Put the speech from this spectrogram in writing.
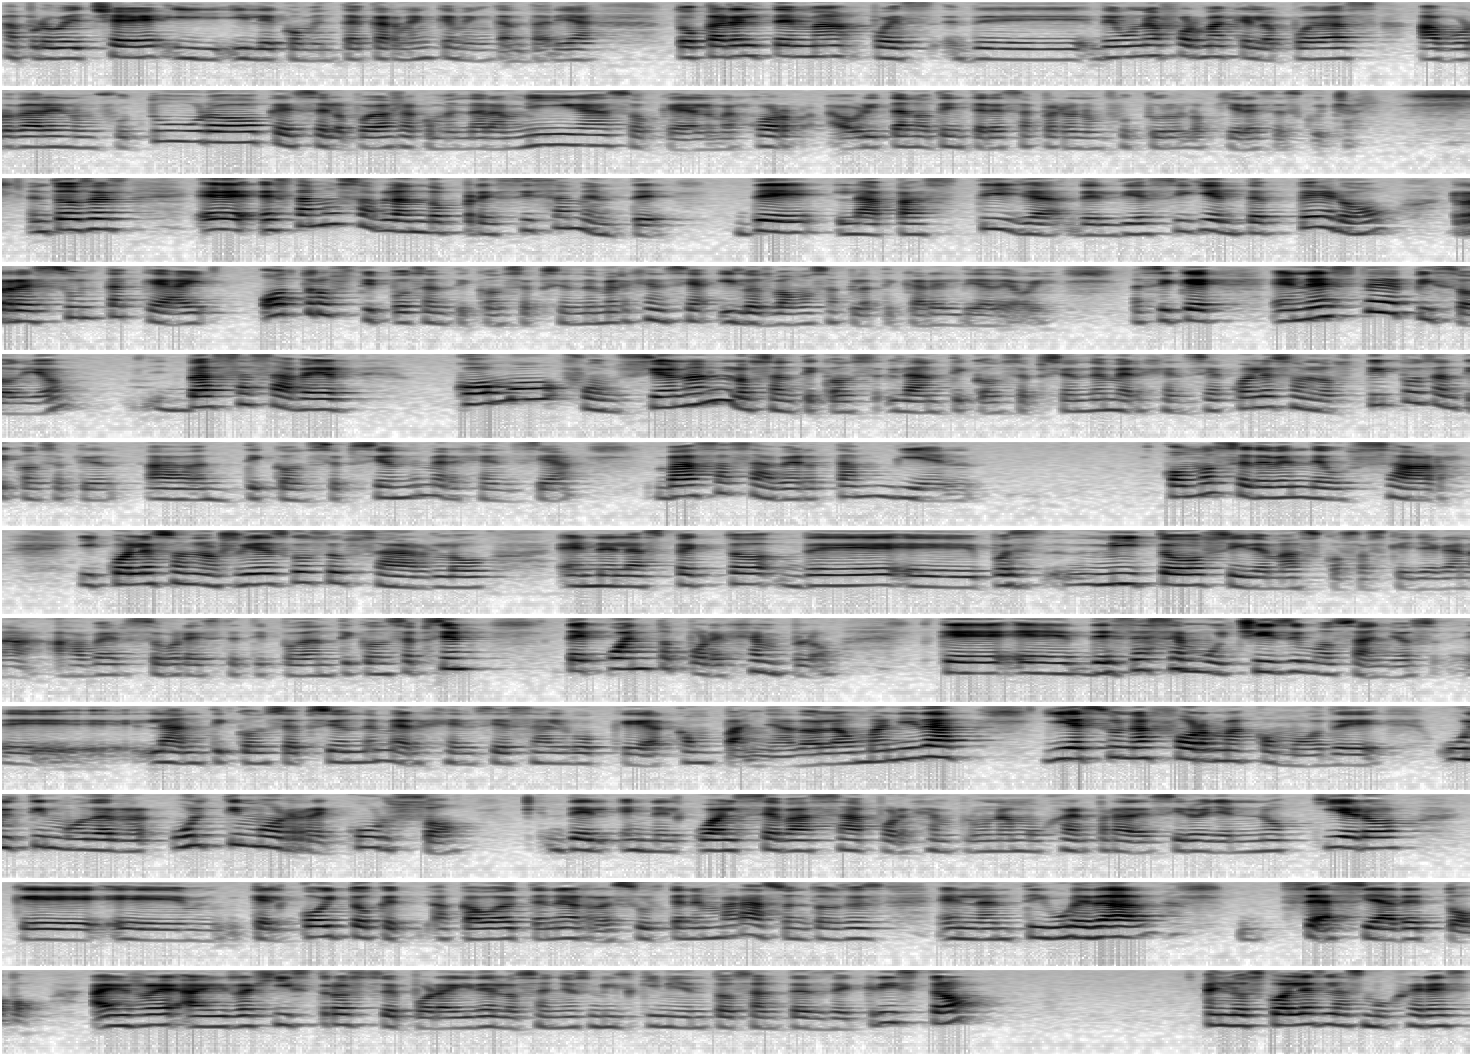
aproveché y, le comenté a Carmen que me encantaría tocar el tema pues de, de, una forma que lo puedas abordar en un futuro, que se lo puedas recomendar a amigas o que a lo mejor ahorita no te interesa pero en un futuro lo quieres escuchar. Entonces, eh, estamos hablando precisamente de la pastilla del día siguiente, pero resulta que hay otros tipos de anticoncepción de emergencia y los vamos a platicar el día de hoy. Así que en este episodio vas a saber cómo funcionan los la anticoncepción de emergencia, cuáles son los tipos de anticoncepción, anticoncepción de emergencia. Vas a saber también cómo se deben de usar y cuáles son los riesgos de usarlo, en el aspecto de eh, pues mitos y demás cosas que llegan a, ver sobre este tipo de anticoncepción. Te cuento, por ejemplo, que eh, desde hace muchísimos años eh, la anticoncepción de emergencia es algo que ha acompañado a la humanidad y es una forma como de último, de, último recurso del, en el cual se basa, por ejemplo, una mujer para decir, oye, no quiero Em, que, el coito que acabo de tener resulte en embarazo. Entonces, en la antigüedad se hacía de todo. Hay, hay registros de por ahí de los años 1500 antes de Cristo, en los cuales las mujeres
